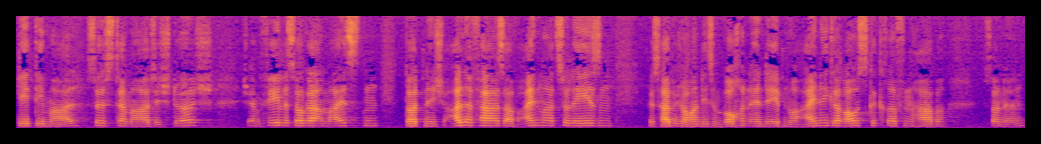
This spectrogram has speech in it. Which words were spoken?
geht die mal systematisch durch. Ich empfehle sogar am meisten, dort nicht alle Verse auf einmal zu lesen, weshalb ich auch an diesem Wochenende eben nur einige rausgegriffen habe, sondern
